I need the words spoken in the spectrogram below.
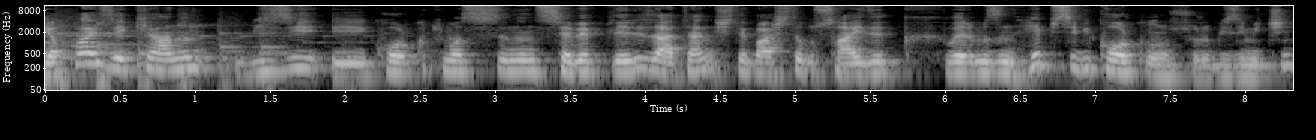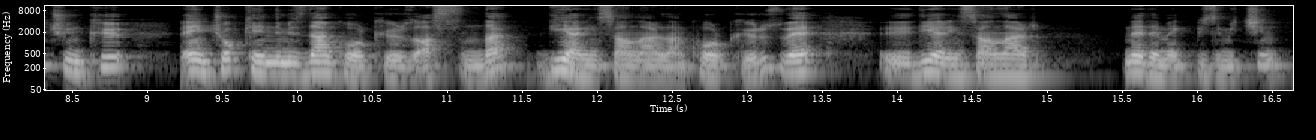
Yapay zekanın bizi e, korkutmasının sebepleri zaten işte başta bu saydıklarımızın hepsi bir korku unsuru bizim için. Çünkü en çok kendimizden korkuyoruz aslında. Diğer insanlardan korkuyoruz ve e, diğer insanlar ne demek bizim için?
